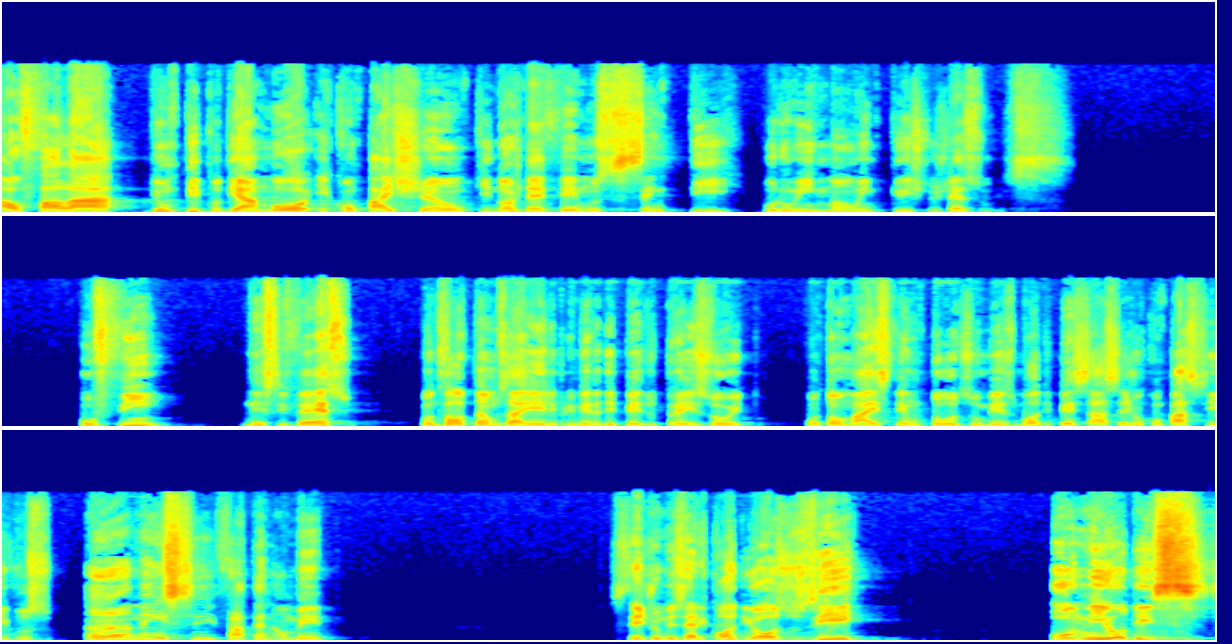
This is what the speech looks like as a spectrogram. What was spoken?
ao falar de um tipo de amor e compaixão que nós devemos sentir por um irmão em Cristo Jesus. Por fim, nesse verso, quando voltamos a ele, 1 de Pedro 3,8. Quanto mais tenham todos o mesmo modo de pensar, sejam compassivos, amem-se fraternalmente, sejam misericordiosos e humildes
